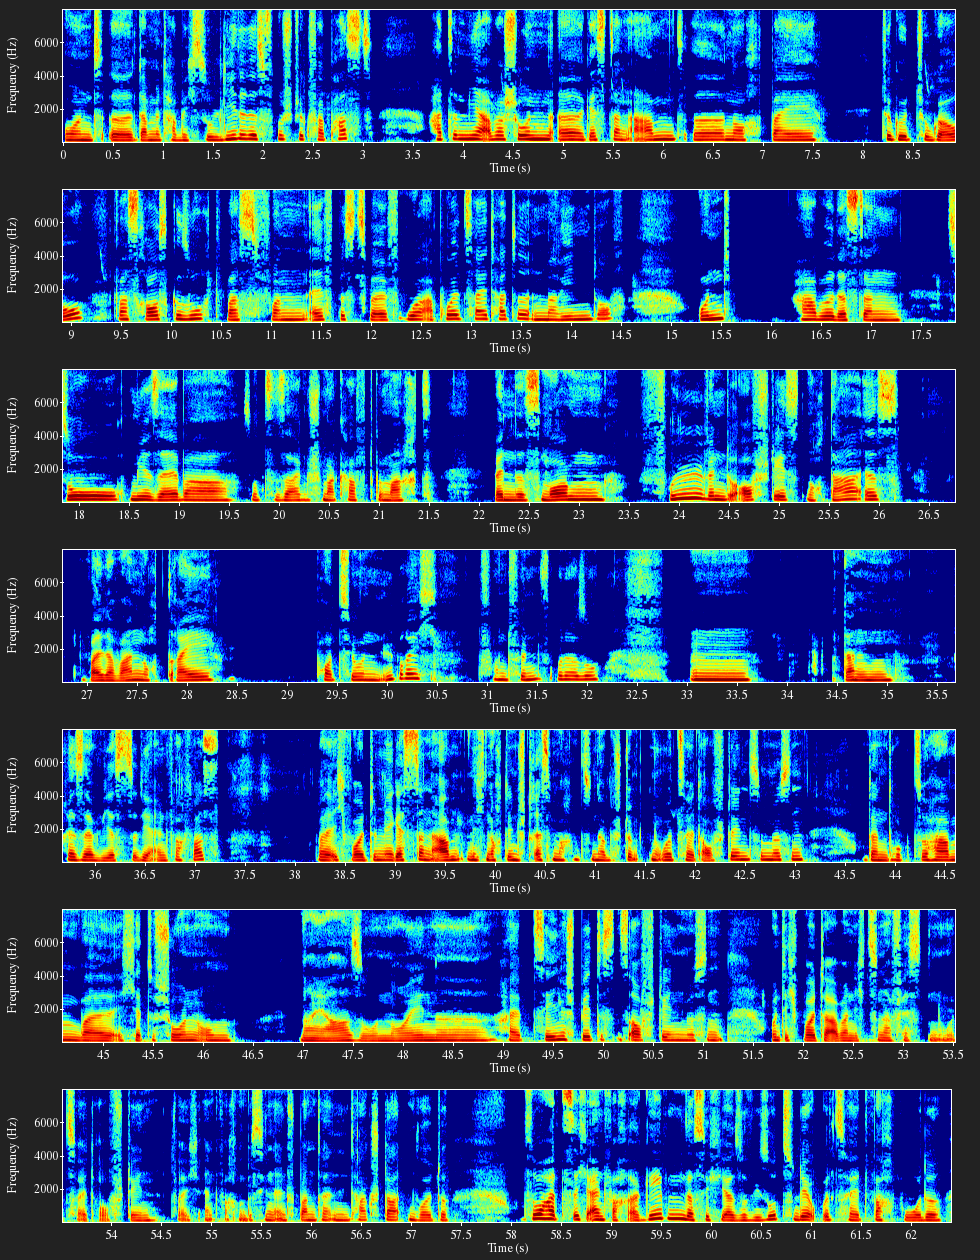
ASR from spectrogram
Und äh, damit habe ich solide das Frühstück verpasst. Hatte mir aber schon äh, gestern Abend äh, noch bei Too Good To Go was rausgesucht, was von 11 bis 12 Uhr Abholzeit hatte in Mariendorf. Und habe das dann so mir selber sozusagen schmackhaft gemacht. Wenn das morgen früh, wenn du aufstehst, noch da ist, weil da waren noch drei Portionen übrig, von fünf oder so, mm, dann reservierst du dir einfach was. Weil ich wollte mir gestern Abend nicht noch den Stress machen, zu einer bestimmten Uhrzeit aufstehen zu müssen und dann Druck zu haben, weil ich hätte schon um, naja, so neun, halb zehn spätestens aufstehen müssen. Und ich wollte aber nicht zu einer festen Uhrzeit aufstehen, weil ich einfach ein bisschen entspannter in den Tag starten wollte. So hat es sich einfach ergeben, dass ich ja sowieso zu der Uhrzeit wach wurde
